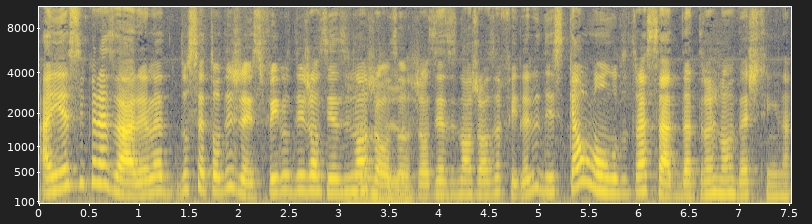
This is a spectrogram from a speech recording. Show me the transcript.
Aí esse empresário, ele é do setor de gesso, filho de Josias Inojosa, Josias Inojosa filho. Ele disse que ao longo do traçado da Transnordestina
